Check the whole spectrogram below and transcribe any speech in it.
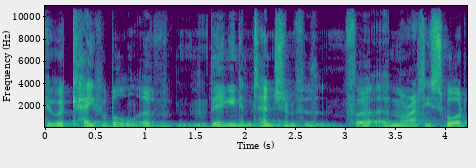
who are capable of being in contention for the, for a Muratti squad.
